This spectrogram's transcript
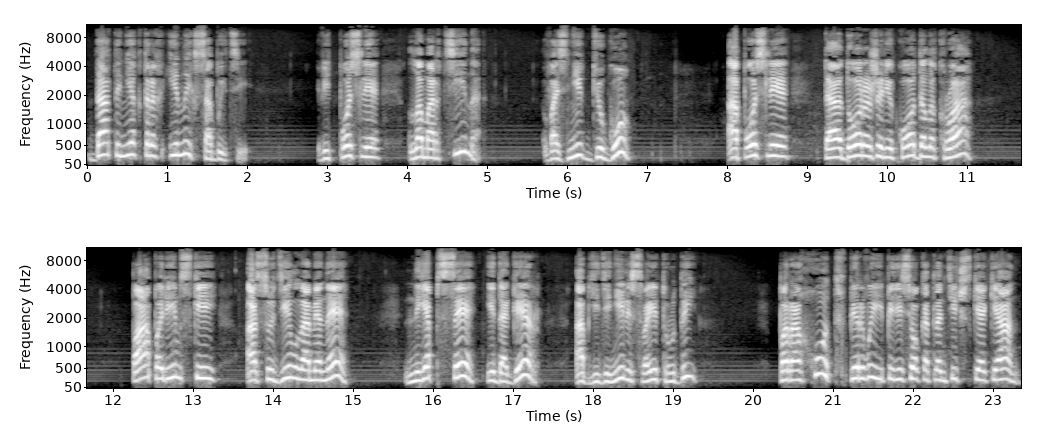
даты некоторых иных событий. Ведь после Ламартина возник Гюго, а после Теодора Жирико де Лакруа Папа Римский осудил Ламене, Ньепсе и Дагер объединили свои труды, Пароход впервые пересек Атлантический океан.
